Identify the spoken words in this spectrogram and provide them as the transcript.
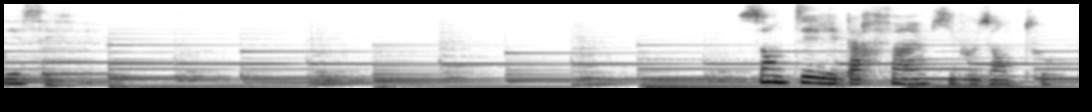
laissez faire. Sentez les parfums qui vous entourent.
